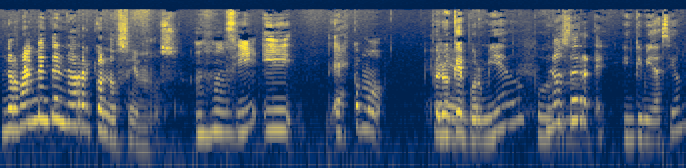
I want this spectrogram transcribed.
normalmente no reconocemos. ¿sí? Y es como... ¿Pero eh, qué? ¿Por miedo? ¿Por no ser- intimidación?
